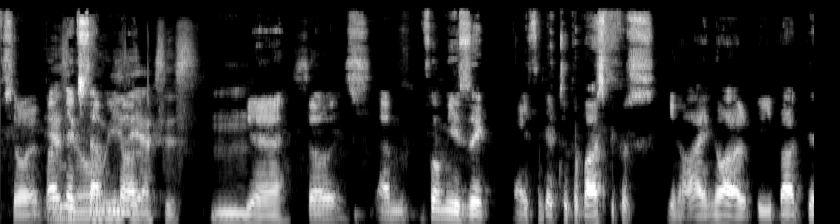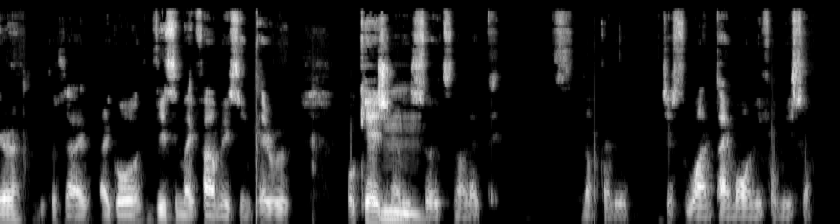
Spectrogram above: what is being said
So, but There's next no time, you easy know, access. Mm. Yeah. So it's, um, for me, it's like I think I took a bus because you know I know I'll be back there because I I go visit my families in Peru occasionally, Mm. so it's not like it's not gonna be just one time only for me. So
